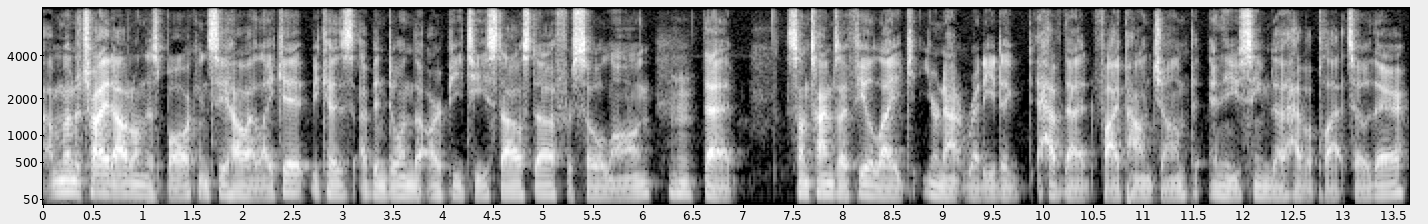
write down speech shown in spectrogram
I'm gonna try it out on this bulk and see how I like it because I've been doing the RPT style stuff for so long mm-hmm. that sometimes I feel like you're not ready to have that five pound jump and then you seem to have a plateau there.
